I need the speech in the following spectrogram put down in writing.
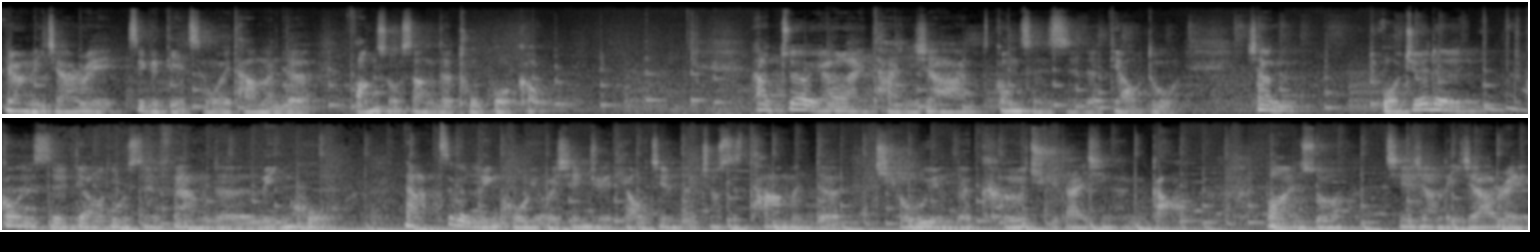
让李佳瑞这个点成为他们的防守上的突破口。那最后也要来谈一下工程师的调度，像我觉得工程师的调度是非常的灵活。那这个灵活有个先决条件呢，就是他们的球员的可取代性很高，包含说其实像李佳瑞。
